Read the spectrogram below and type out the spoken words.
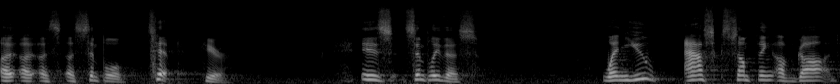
A, a, a, simple tip here is simply this when you ask something of God,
